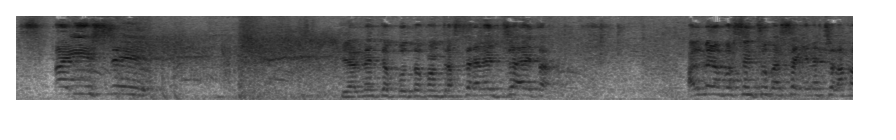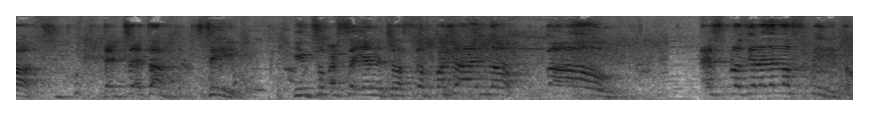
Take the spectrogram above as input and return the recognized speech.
Sparisci! Finalmente ho potuto contrastare Vegeta! Almeno forse in Super Saiyan ce la faccio! Vegeta! Sì! In Super Saiyan ce la sto facendo! Oh! Esplosione dello spirito!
